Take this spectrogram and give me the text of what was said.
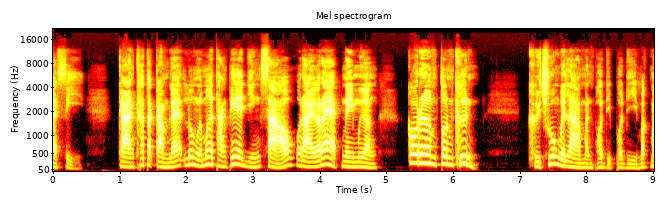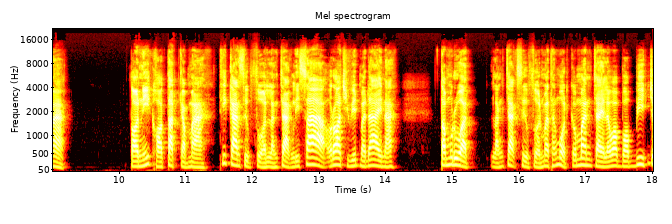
1984 การฆาตกรรมและล่วงละเมิดทางเพศหญิงสาวรายแรกในเมือง ก็เริ่มต้นขึ้น คือช่วงเวลามันพอดิบพอดีมาก ตอนนี้ขอตัดกลับมาที่การสืบสวนหลังจากลิซ่ารอดชีวิตมาได้นะตำรวจหลังจากสืบสวนมาทั้งหมดก็มั่นใจแล้วว่าบ๊อบบี้โจ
